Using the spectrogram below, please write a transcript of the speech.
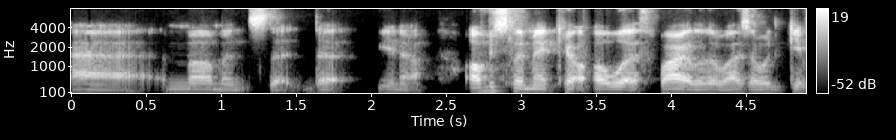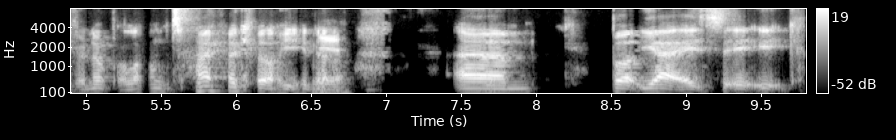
uh, moments that that you know obviously make it all worthwhile. Otherwise, I would have given up a long time ago. You know. Yeah. Um, but yeah, it's it, it,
